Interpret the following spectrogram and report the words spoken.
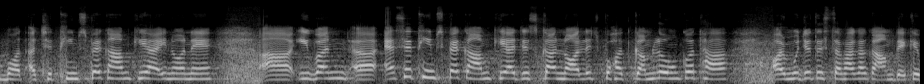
बहुत अच्छे थीम्स पे काम किया इन्होंने uh, uh, ऐसे थीम्स पे काम किया जिसका नॉलेज बहुत कम लोगों को था और मुझे तो इस दफ़ा का काम देख के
